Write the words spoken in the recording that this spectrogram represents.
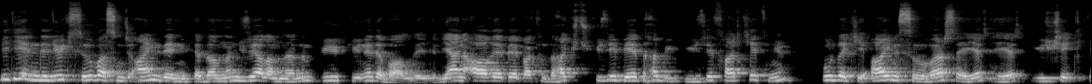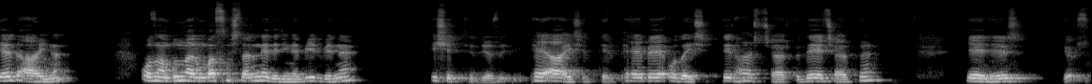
Bir diğerinde diyor ki sıvı basıncı aynı derinlikte dalınan yüzey alanlarının büyüklüğüne de bağlı. Yani A ve B bakın daha küçük yüzey, B daha büyük bir yüzey fark etmiyor. Buradaki aynı sıvı varsa eğer, eğer yükseklikleri de aynı. O zaman bunların basınçları nedir yine birbirine eşittir diyoruz. PA eşittir PB o da eşittir H çarpı D çarpı G'dir diyoruz.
